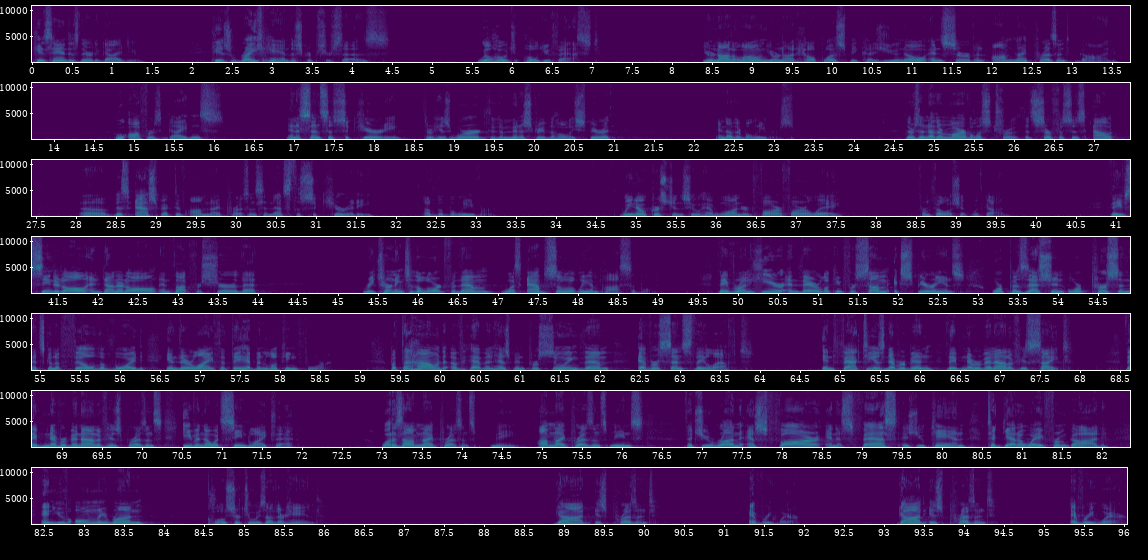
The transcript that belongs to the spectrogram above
His hand is there to guide you. His right hand, the scripture says, will hold, you fast. You're not alone, you're not helpless, because you know and serve an omnipresent God who offers guidance and a sense of security through His Word, through the ministry of the Holy Spirit, and other believers. There's another marvelous truth that surfaces out uh, this aspect of omnipresence, and that's the security of the believer. We know Christians who have wandered far, far away from fellowship with God. They've seen it all and done it all and thought for sure that returning to the Lord for them was absolutely impossible. They've run here and there looking for some experience or possession or person that's going to fill the void in their life that they have been looking for. But the hound of heaven has been pursuing them ever since they left. In fact, he has never been, they've never been out of his sight. They've never been out of his presence, even though it seemed like that. What does omnipresence mean? Omnipresence means that you run as far and as fast as you can to get away from God, and you've only run closer to his other hand. God is present everywhere. God is present everywhere.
